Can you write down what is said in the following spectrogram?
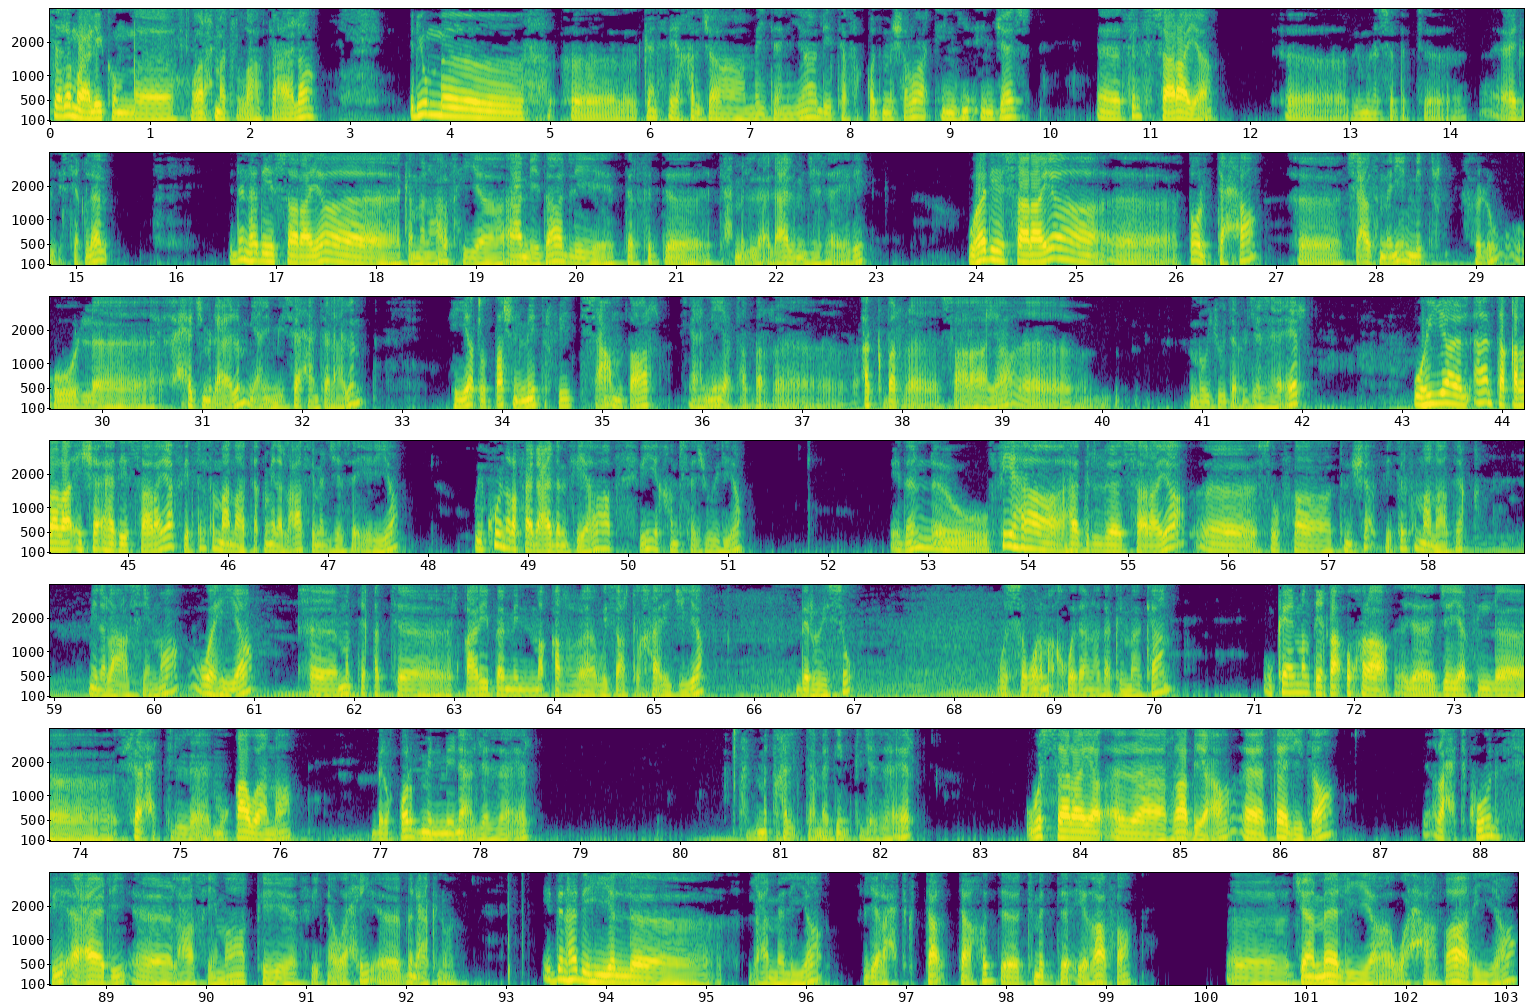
السلام عليكم آه، ورحمة الله تعالى. اليوم آه، آه، كان فيه خرجة ميدانية لتفقد مشروع إنجاز ثلث سرايا بمناسبة عيد الاستقلال. إذن هذه السرايا كما نعرف هي أعمدة لترفد تحمل العالم الجزائري. وهذه السرايا الطول تاعها 89 متر. حلو وحجم العالم يعني المساحة نتاع العالم هي 13 متر في 9 أمتار يعني يعتبر آه، أكبر آه، سرايا آه، موجودة في الجزائر. وهي الآن تقرر إنشاء هذه السرايا في ثلاث مناطق من العاصمة الجزائرية ويكون رفع العالم فيها في خمسة جويلية. إذا فيها هذه السرايا سوف تنشأ في ثلاث مناطق. من العاصمة وهي آه، منطقة آه، القريبة من مقر وزارة الخارجية برويسو. والصور مأخوذة من هذاك المكان. وكاين منطقة أخرى آه، جاية في ساحة المقاومة بالقرب من ميناء الجزائر. المدخل تاع مدينة الجزائر. والسرايا الرابعة الثالثة راح تكون في أعالي آه، العاصمة في في نواحي آه، بن عكنون. إذا هذه هي العملية اللي راح تاخذ آه، تمد إضافة جمالية وحضارية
